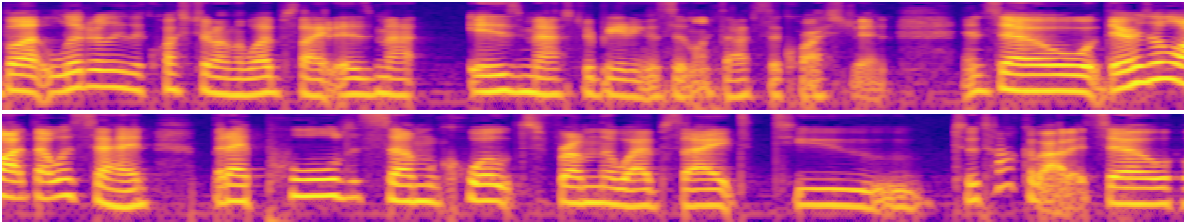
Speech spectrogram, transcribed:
but literally the question on the website is is masturbating a sin? Like that's the question. And so there's a lot that was said, but I pulled some quotes from the website to to talk about it. So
